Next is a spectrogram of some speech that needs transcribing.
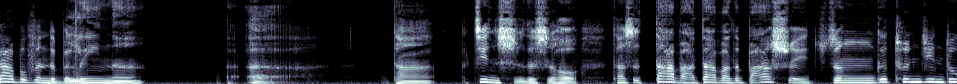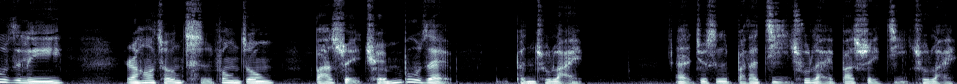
大部分的 Belin 呢，呃，它。进食的时候，它是大把大把的把水整个吞进肚子里，然后从齿缝中把水全部再喷出来，哎，就是把它挤出来，把水挤出来。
